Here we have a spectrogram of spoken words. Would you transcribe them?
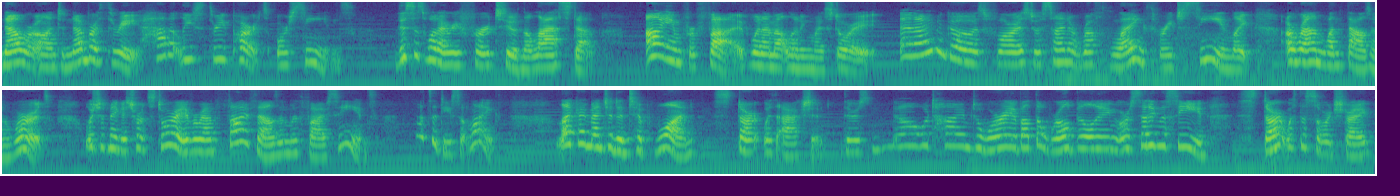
Now we're on to number three have at least three parts or scenes. This is what I referred to in the last step. I aim for five when I'm outlining my story, and I even go as far as to assign a rough length for each scene, like around 1,000 words, which would make a short story of around 5,000 with five scenes. That's a decent length. Like I mentioned in tip one, start with action. There's no time to worry about the world building or setting the scene. Start with the sword strike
